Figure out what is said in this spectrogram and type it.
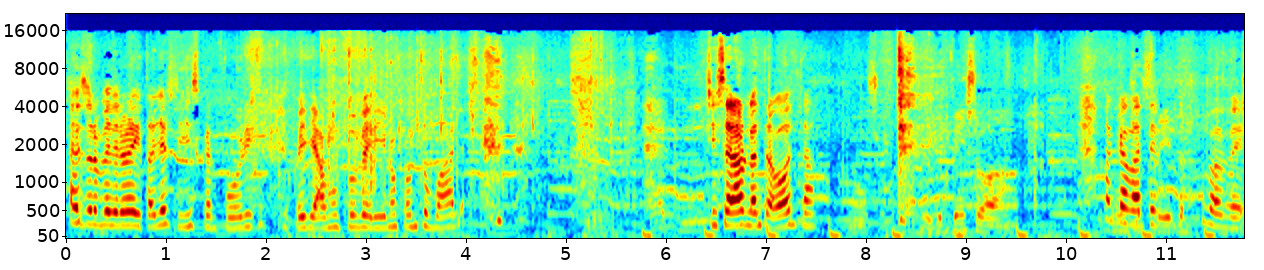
Adesso non vedo l'ora di togliersi gli scarponi. Vediamo, poverino, quanto vale. Ci sarà un'altra volta? Non so. Penso a... Accavate. freddo. Vabbè.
